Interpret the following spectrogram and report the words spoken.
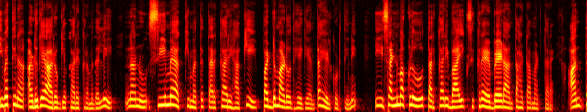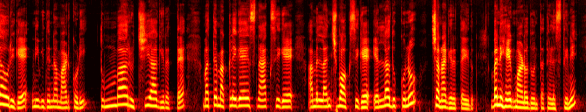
ಇವತ್ತಿನ ಅಡುಗೆ ಆರೋಗ್ಯ ಕಾರ್ಯಕ್ರಮದಲ್ಲಿ ನಾನು ಸೀಮೆ ಅಕ್ಕಿ ಮತ್ತೆ ತರಕಾರಿ ಹಾಕಿ ಪಡ್ಡು ಮಾಡೋದು ಹೇಗೆ ಅಂತ ಹೇಳ್ಕೊಡ್ತೀನಿ. ಈ ಸಣ್ಣ ಮಕ್ಕಳು ತರಕಾರಿ ಬಾಯಿಗೆ ಸಿಕ್ಕರೆ ಬೇಡ ಅಂತ ಹಠ ಮಾಡ್ತಾರೆ. ಅಂಥವರಿಗೆ ನೀವು ಇದನ್ನು ಮಾಡಿಕೊಡಿ. ತುಂಬ ರುಚಿಯಾಗಿರುತ್ತೆ. ಮತ್ತು ಮಕ್ಕಳಿಗೆ ಸ್ನ್ಯಾಕ್ಸಿಗೆ ಆಮೇಲೆ ಲಂಚ್ ಬಾಕ್ಸಿಗೆ ಎಲ್ಲದಕ್ಕೂ ಚೆನ್ನಾಗಿರುತ್ತೆ ಇದು. ಬನ್ನಿ ಹೇಗೆ ಮಾಡೋದು ಅಂತ ತಿಳಿಸ್ತೀನಿ.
